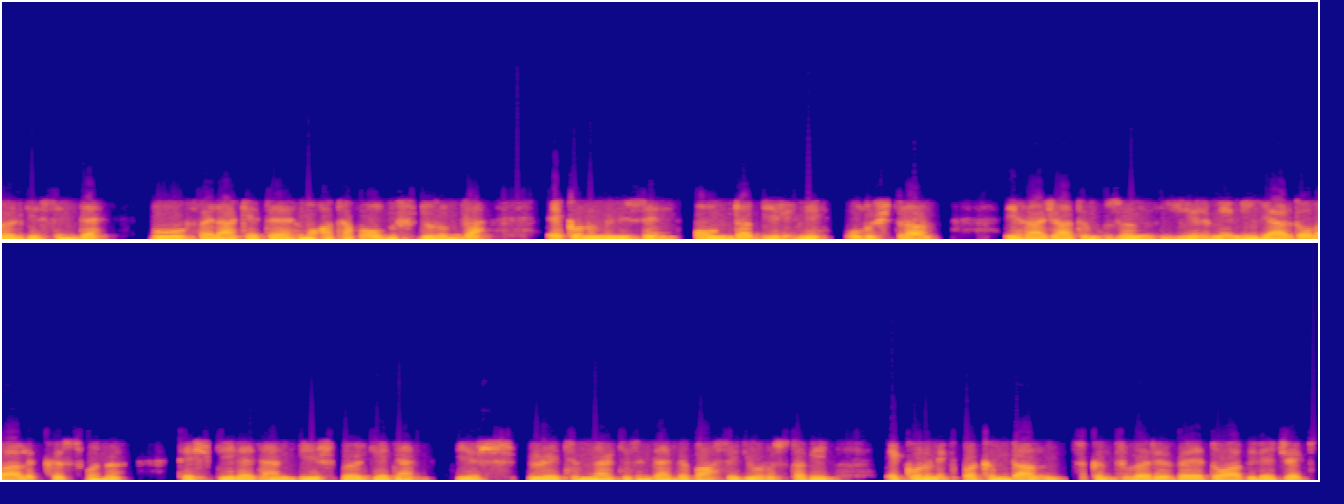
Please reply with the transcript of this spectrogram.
bölgesinde bu felakete muhatap olmuş durumda. Ekonomimizin onda birini oluşturan ihracatımızın 20 milyar dolarlık kısmını teşkil eden bir bölgeden bir üretim merkezinden de bahsediyoruz. Tabii ekonomik bakımdan sıkıntıları ve doğabilecek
